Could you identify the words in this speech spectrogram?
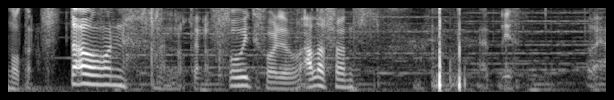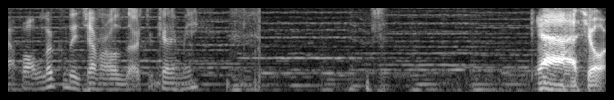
Not enough stone, and not enough food for the elephants. At least, yeah, well, luckily generals are you kidding me? Yeah, sure.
